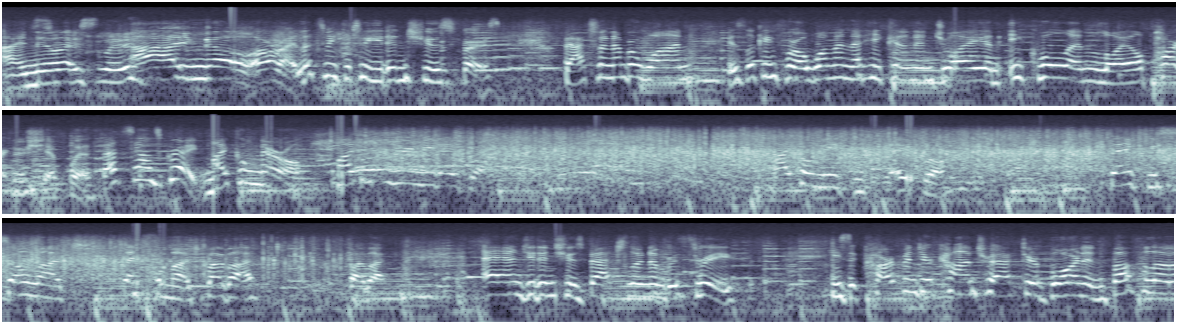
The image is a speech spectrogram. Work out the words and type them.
I knew Seriously. it. I know. All right, let's meet the two you didn't choose first. Bachelor number one is looking for a woman that he can enjoy an equal and loyal partnership with. That sounds great. Michael Merrill. Michael, come here and meet April. Michael, meet April. Thank you so much. Thanks so much. Bye-bye. Bye-bye. And you didn't choose bachelor number three. He's a carpenter contractor born in Buffalo,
